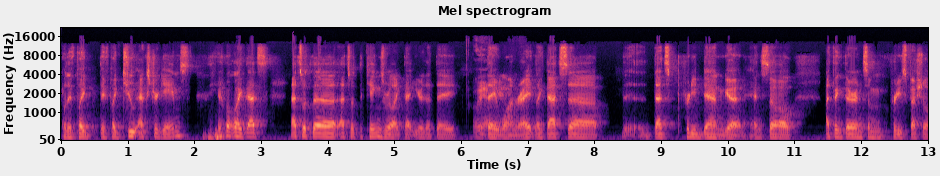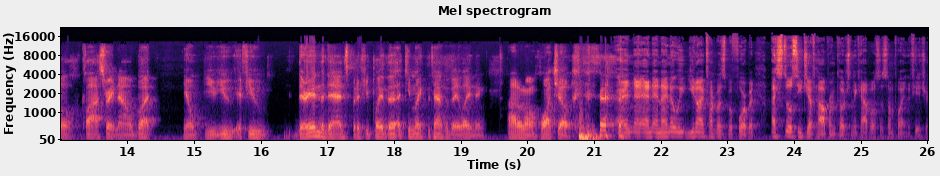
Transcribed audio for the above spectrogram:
well, they've played they've played two extra games. You know, like that's that's what the that's what the Kings were like that year that they oh, that yeah, they yeah. won, right? Like that's uh that's pretty damn good. And so I think they're in some pretty special class right now. But you know, you you if you they're in the dance, but if you play the a team like the Tampa Bay Lightning, I don't know. Watch out. and, and and I know we, you know I talked about this before, but I still see Jeff Halpern coaching the Capitals at some point in the future.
